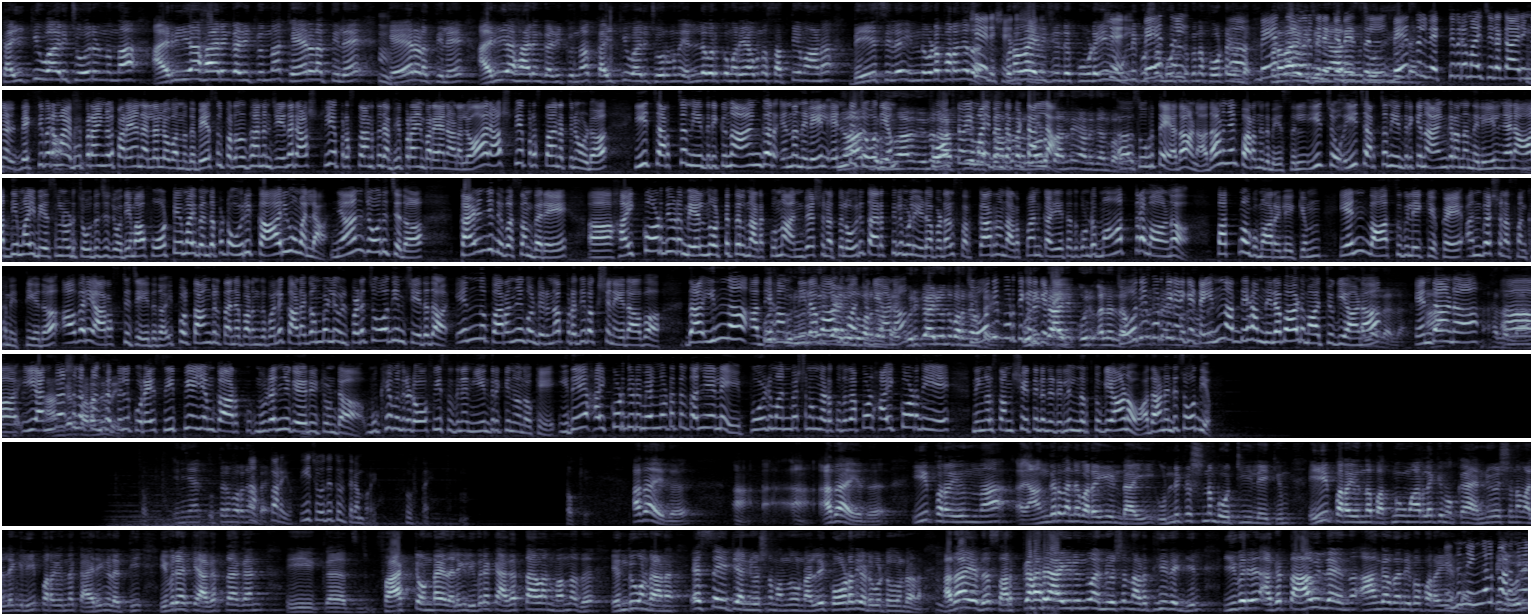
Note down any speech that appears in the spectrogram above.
കൈക്ക് വാരി ചോരുണ്ണുന്ന അരിയാഹാരം കഴിക്കുന്ന കേരളത്തിലെ കേരളത്തിലെ അരിയാഹാരം കഴിക്കുന്ന കൈക്ക് വാരി ചോരുണ്ണുന്ന എല്ലാവർക്കും അറിയാവുന്ന സത്യമാണ് ബേസിലെ ഇന്നിവിടെ പറഞ്ഞത്. പിണറായി വിജയന്റെ കൂടെയും ബേസിൽ. വ്യക്തിപരമായ ചില കാര്യങ്ങൾ വ്യക്തിപരമായ അഭിപ്രായങ്ങൾ പറയാനല്ലല്ലോ വന്നത്. ബേസിൽ പ്രതിനിധാനം ചെയ്യുന്ന രാഷ്ട്രീയ പ്രസ്ഥാനത്തിന്റെ അഭിപ്രായം പറയാനാണല്ലോ. ആ രാഷ്ട്രീയ പ്രസ്ഥാനത്തിനോട് ഈ ചർച്ച നിയന്ത്രിക്കുന്ന ആങ്കർ എന്ന നിലയിൽ എന്റെ ചോദ്യം ഫോട്ടോയുമായി ബന്ധപ്പെട്ടല്ല സുഹൃത്തെ അതാണ് അതാണ് ഞാൻ പറഞ്ഞത് ബേസിൽ. ഈ ഈ ചർച്ച നിയന്ത്രിക്കുന്ന ആങ്കർ എന്ന നിലയിൽ ഞാൻ ആദ്യമായി ബേസിലിനോട് ചോദിച്ച ചോദ്യം ആ ഫോട്ടോയുമായി ബന്ധപ്പെട്ട ഒരു കാര്യവുമല്ല. ഞാൻ ചോദിച്ചത് കഴിഞ്ഞ ദിവസം വരെ ഹൈക്കോടതിയുടെ മേൽനോട്ടത്തിൽ നടക്കുന്ന അന്വേഷണത്തിൽ ഒരു തരത്തിലുമുള്ള ഇടപെടൽ സർക്കാരിന് നടത്താൻ കഴിയാത്തത് കൊണ്ട് മാത്രമാണ് പത്മകുമാറിലേക്കും എൻ വാസുവിലേക്കൊക്കെ അന്വേഷണ സംഘം എത്തിയത് അവരെ അറസ്റ്റ് ചെയ്തത്. ഇപ്പോൾ താങ്കൾ തന്നെ പറഞ്ഞതുപോലെ കടകംപള്ളി ഉൾപ്പെടെ ചോദ്യം ചെയ്തത് എന്ന് പറഞ്ഞുകൊണ്ടിരുന്ന പ്രതിപക്ഷ നേതാവ്. ഇന്ന് അദ്ദേഹം നിലപാട് മാറ്റുകയാണ്. ചോദ്യം പൂർത്തീകരിക്കട്ടെ? ചോദ്യം പൂർത്തീകരിക്കട്ടെ? ഇന്ന് അദ്ദേഹം നിലപാട് മാറ്റുകയാണ്. എന്താണ് ഈ അന്വേഷണ സംഘത്തിൽ. കുറെ സി പി ഐ എം കാർ നുഴഞ്ഞു കയറിയിട്ടുണ്ട്. മുഖ്യമന്ത്രിയുടെ ഓഫീസ് ഇതിനെ നിയന്ത്രിക്കുന്നു എന്നൊക്കെ. ഇതേ ഹൈക്കോടതിയുടെ മേൽനോട്ടത്തിൽ തന്നെയല്ലേ ഇപ്പോഴും അന്വേഷണം നടക്കുന്നത്? അപ്പോൾ ഹൈക്കോടതിയെ നിങ്ങൾ സംശയത്തിന്റെ നിഴലിൽ നിർത്തുകയാണോ? അതാണ് എന്റെ ചോദ്യം. ഇനി ഞാൻ ഉത്തരം പറഞ്ഞു പറയൂ. ഈ ചോദ്യത്തിൽ ഉത്തരം പറയൂ സുഹൃത്തെ. ഓക്കെ. അതായത് അതായത് ഈ പറയുന്ന അങ്കർ തന്നെ പറയുകയുണ്ടായി ഉണ്ണികൃഷ്ണൻ പോറ്റിയിലേക്കും ഈ പറയുന്ന പത്മകുമാറിലേക്കും ഒക്കെ അന്വേഷണം അല്ലെങ്കിൽ ഈ പറയുന്ന കാര്യങ്ങളെത്തി ഇവരൊക്കെ അകത്താകാൻ ഈ ഫാക്റ്റ് ഉണ്ടായത് അല്ലെങ്കിൽ ഇവരൊക്കെ അകത്താവാൻ വന്നത് എന്തുകൊണ്ടാണ്? എസ് ഐ ടി അന്വേഷണം വന്നതുകൊണ്ടാണ് അല്ലെങ്കിൽ കോടതി ഇടപെട്ടതുകൊണ്ടാണ്. അതായത് സർക്കാരായിരുന്നു അന്വേഷണം നടത്തിയതെങ്കിൽ ഇവർ അകത്താവില്ല എന്ന് ആങ്കർ തന്നെ ഇപ്പൊ പറയുന്നു പറയുന്നത്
